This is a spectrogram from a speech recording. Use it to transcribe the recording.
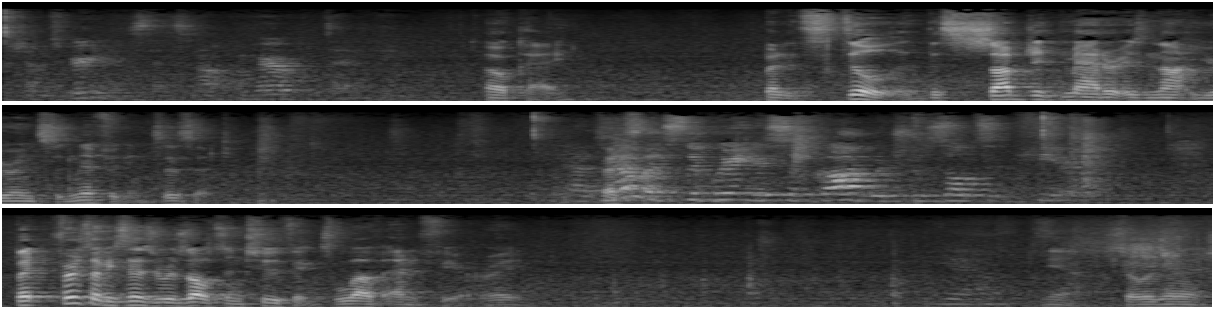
Hashem's greatness. That's not comparable to anything. Okay. But it's still, the subject matter is not your insignificance, is it? That's- no, it's the greatness of God which results in fear. But first off, he says it results in two things love and fear, right? Yeah. Yeah. So we're going to,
